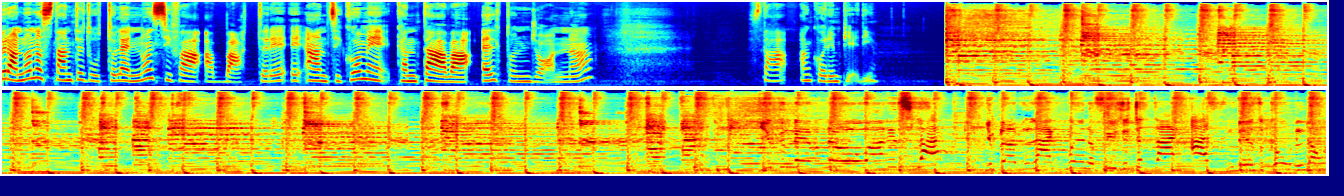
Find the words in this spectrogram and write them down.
Però nonostante tutto lei non si fa abbattere e anzi come cantava Elton John sta ancora in piedi. You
